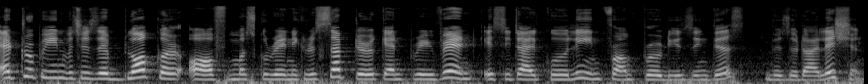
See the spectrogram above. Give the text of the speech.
atropine, which is a blocker of muscarinic receptor, can prevent acetylcholine from producing this vasodilation.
